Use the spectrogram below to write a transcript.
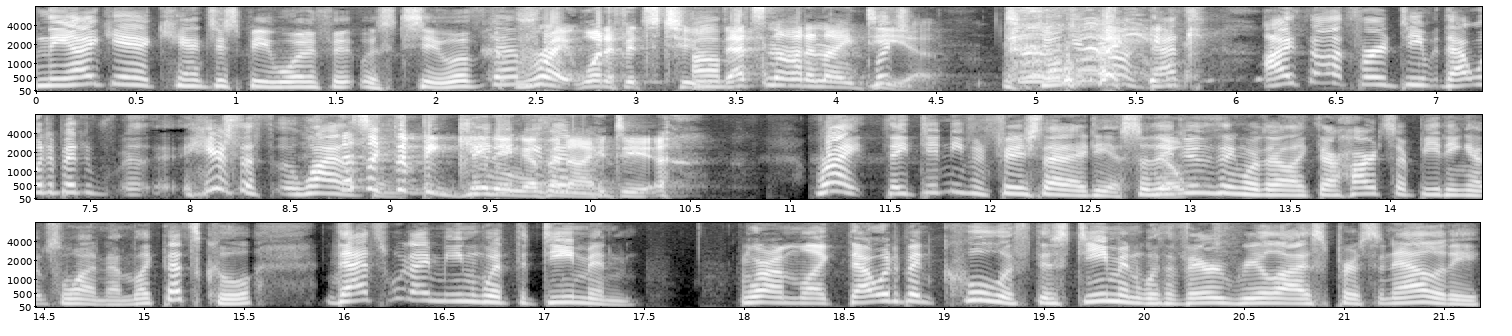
And the idea can't just be what if it was two of them. Right? What if it's two? Um, That's not an idea. Don't get me wrong. That's I thought for a demon that would have been. Uh, here's the th- wild. That's like the beginning of an idea. Right. They didn't even finish that idea. So they Nope. do the thing where they're like their hearts are beating as one. I'm like, that's cool. That's what I mean with the demon, where I'm like, that would have been cool if this demon with a very realized personality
